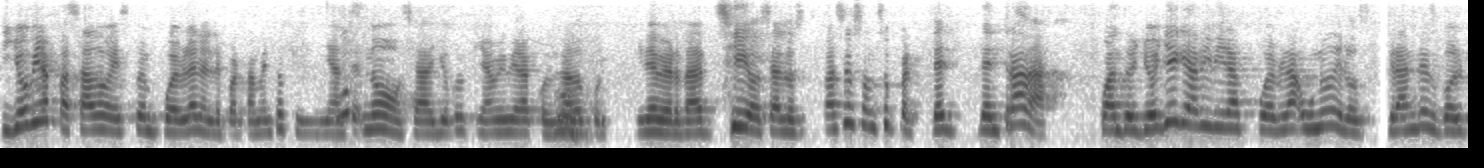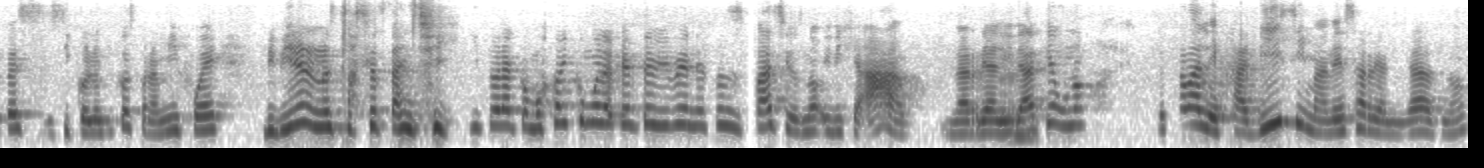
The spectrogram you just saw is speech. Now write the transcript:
Si yo hubiera pasado esto en Puebla, en el departamento que vivía antes, no, o sea, yo creo que ya me hubiera colgado porque de verdad, sí, o sea, los espacios son súper de, de entrada cuando yo llegué a vivir a Puebla, uno de los grandes golpes psicológicos para mí fue vivir en un espacio tan chiquito. Era como, ay, cómo la gente vive en estos espacios, ¿no? Y dije, ah, la realidad que uno, estaba alejadísima de esa realidad, ¿no?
